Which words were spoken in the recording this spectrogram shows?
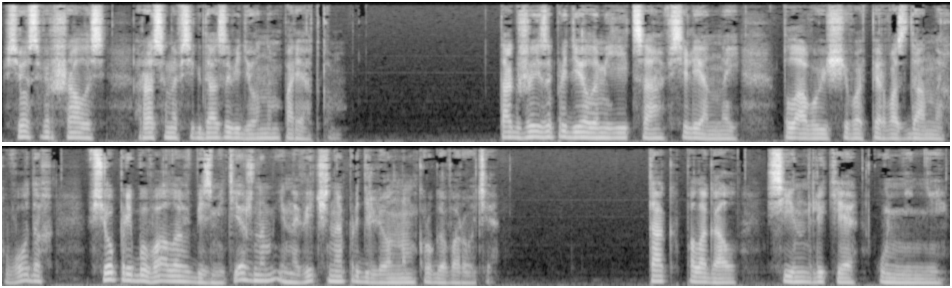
все совершалось раз и навсегда заведенным порядком. Также и за пределами яйца Вселенной, плавающего в первозданных водах, все пребывало в безмятежном и навечно определенном круговороте. Так полагал Син Лике Уннини.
